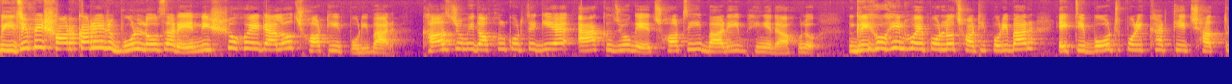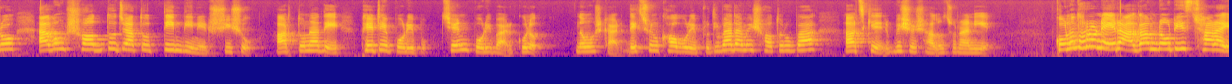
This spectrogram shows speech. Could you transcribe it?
বিজেপি সরকারের বুলডোজারে নিঃস্ব হয়ে গেল ছটি পরিবার। খাস জমি দখল করতে গিয়ে একযোগে ছটি বাড়ি ভেঙে দেওয়া হলো। গৃহহীন হয়ে পড়ল ছটি পরিবার, একটি বোর্ড পরীক্ষার্থী ছাত্র এবং সদ্যজাত তিন দিনের শিশু। আর্তনাদে ফেটে পড়েছেন পরিবারগুলো। নমস্কার, দেখছেন খবরে প্রতিবাদ। আমি শতরূপা, আজকের বিশেষ আলোচনা নিয়ে। কোনো ধরনের আগাম নোটিশ ছাড়াই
